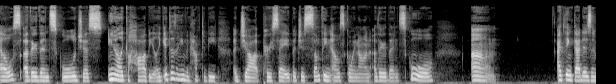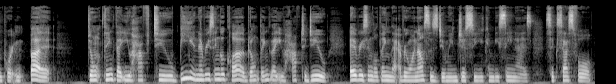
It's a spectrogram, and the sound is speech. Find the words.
else other than school, just, you know, like a hobby. Like it doesn't even have to be a job per se, but just something else going on other than school. Um, I think that is important, but don't think that you have to be in every single club. Don't think that you have to do every single thing that everyone else is doing just so you can be seen as successful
